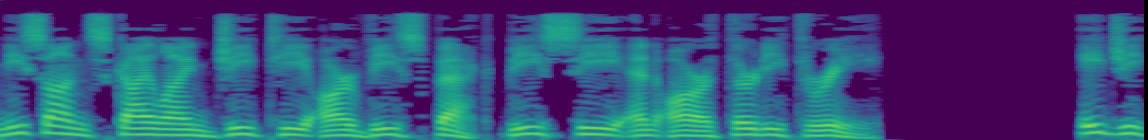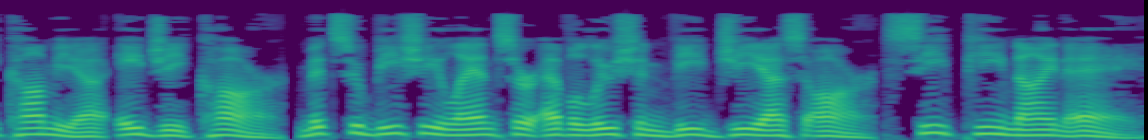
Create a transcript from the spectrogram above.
Nissan Skyline GT RV Spec BCNR 33 Eiji Kamiya AG car, Mitsubishi Lancer Evolution VGSR CP9A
